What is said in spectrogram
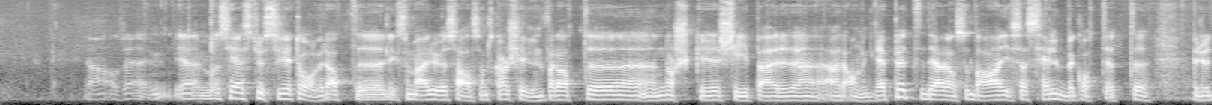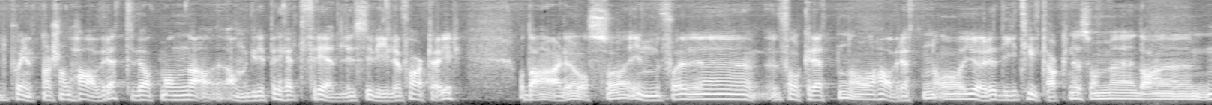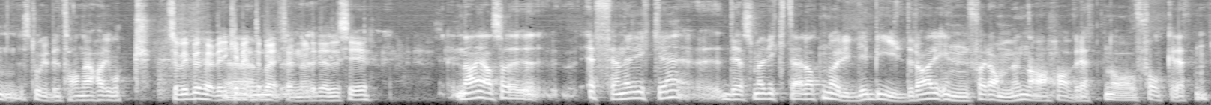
Ja, altså, jeg må si jeg stusser litt over at det uh, liksom er USA som skal ha skylden for at uh, norske skip er, er, angrepet. Det er altså da i seg selv begått et uh, brudd på internasjonal havrett ved at man angriper helt fredelige sivile fartøyer. Og Da er det også innenfor uh, folkeretten og havretten å gjøre de tiltakene som da Storbritannia har gjort. Så vi behøver ikke vente på FN, er det det du sier? Nei, altså FN eller ikke. Det som er viktig, er at Norge bidrar innenfor rammen av havretten og folkeretten.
